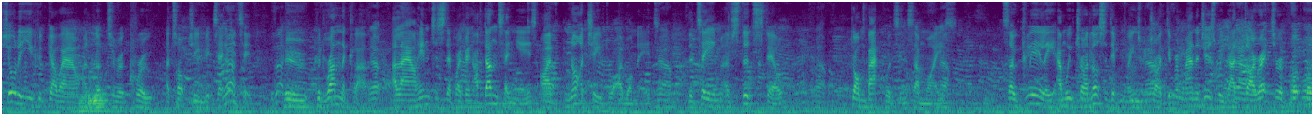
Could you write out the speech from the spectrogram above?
surely you could go out and look to recruit a top chief executive exactly. who could run the club, Yep. allow him to step away. Think, I've done 10 years, I've not achieved what I wanted. Yeah. The team have stood still, Yeah. gone backwards in some ways. Yeah. So clearly, and we've tried lots of different things. We've Yeah. tried different managers. We've had Yeah. director of football.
